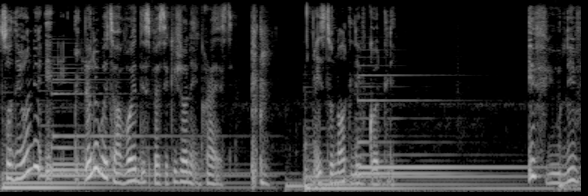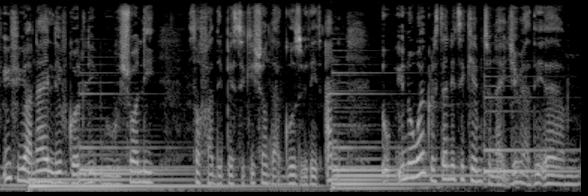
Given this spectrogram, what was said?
So the only the only way to avoid this persecution in Christ is to not live godly. If you live, if you and I live godly, we will surely suffer the persecution that goes with it. And you know, when Christianity came to Nigeria, the um,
